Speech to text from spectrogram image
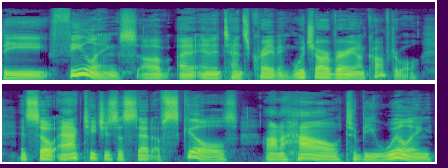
the feelings of an intense craving, which are very uncomfortable. And so ACT teaches a set of skills on how to be willing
